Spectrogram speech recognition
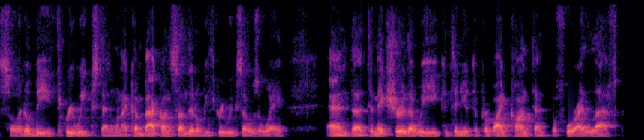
so it'll be three weeks then. When I come back on Sunday, it'll be three weeks I was away. And uh, to make sure that we continue to provide content, before I left,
